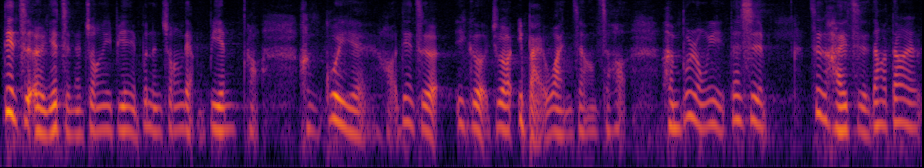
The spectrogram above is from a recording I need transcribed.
电子耳也只能装一边，也不能装两边，哈，很贵耶，好，电子耳一个就要一百万这样子哈，很不容易，但是。这个孩子，然后当然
